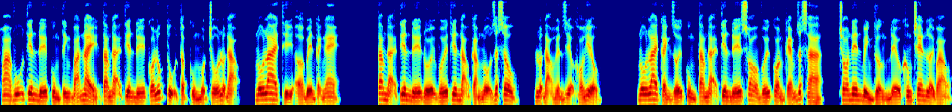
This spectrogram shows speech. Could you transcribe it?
hoa vũ tiên đế cùng tinh bán này, tam đại tiên đế có lúc tụ tập cùng một chỗ luận đạo, nô lai thì ở bên cạnh nghe. Tam đại tiên đế đối với thiên đạo cảm nộ rất sâu, luận đạo huyền diệu khó hiểu. Nô lai cảnh giới cùng tam đại tiên đế so với còn kém rất xa, cho nên bình thường đều không chen lời vào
